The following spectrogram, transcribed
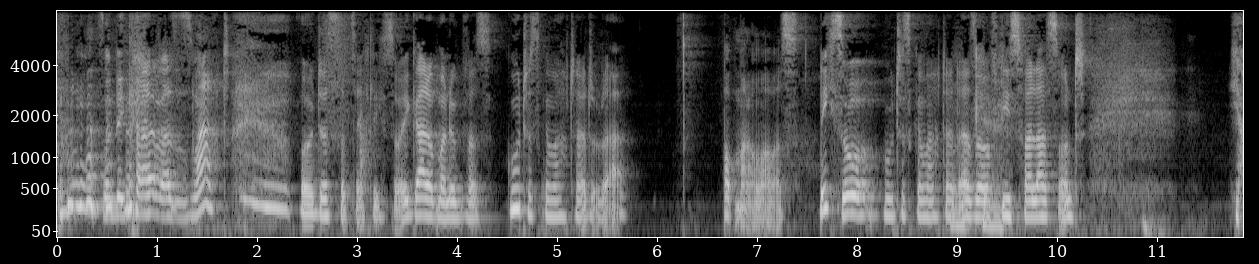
so egal, was es macht. Und das ist tatsächlich so. Egal, ob man irgendwas Gutes gemacht hat oder ob man auch mal was nicht so Gutes gemacht hat. Also Okay. auf die ist Verlass und ja,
